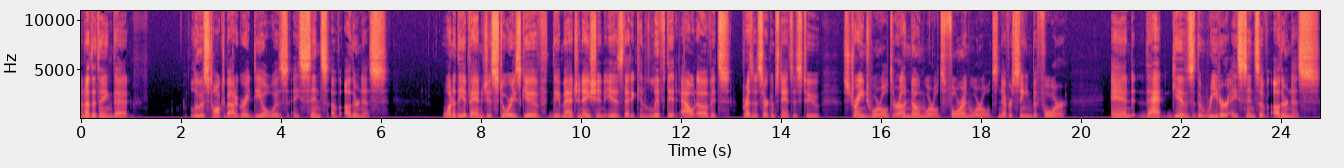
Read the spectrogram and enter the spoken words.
Another thing that Lewis talked about a great deal was a sense of otherness. One of the advantages stories give the imagination is that it can lift it out of its present circumstances to strange worlds or unknown worlds, foreign worlds never seen before. And that gives the reader a sense of otherness.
